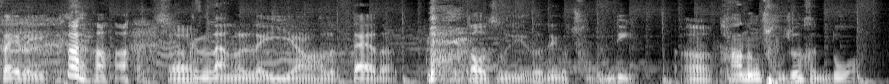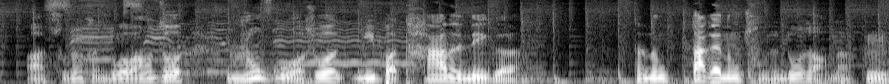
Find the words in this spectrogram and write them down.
塞雷，跟两个雷一样，然后带的到自己的那个储存地啊，它能储存很多啊，储存很多。完了之后，如果说你把它的那个，它能大概能储存多少呢？嗯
